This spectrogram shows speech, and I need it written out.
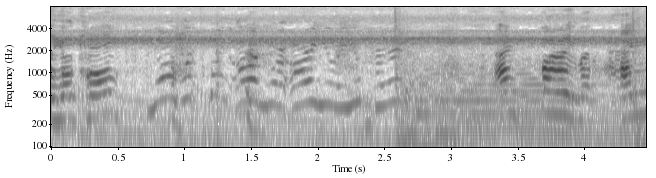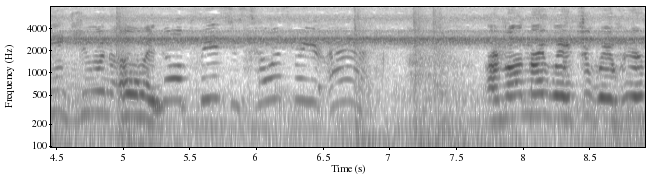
Very carefully, okay? Noah, what's going on? Where are you? Are you hurt? I'm fine, but I need you and Owen. No, please just tell us where you're at. I'm on my way to where we're.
